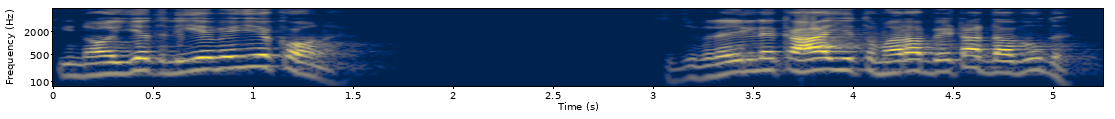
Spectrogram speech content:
کی نوعیت لیے ہوئے، یہ کون ہے؟ تو جبرائیل نے کہا، یہ تمہارا بیٹا دابود ہے۔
